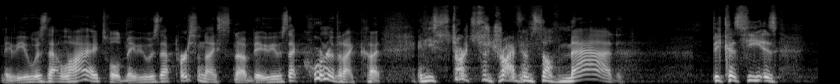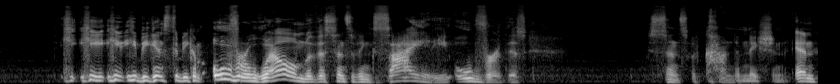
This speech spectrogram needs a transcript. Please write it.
Maybe it was that lie I told. Maybe it was that person I snubbed. Maybe it was that corner that I cut. And he starts to drive himself mad because he is he, he, he begins to become overwhelmed with this sense of anxiety over this sense of condemnation. And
